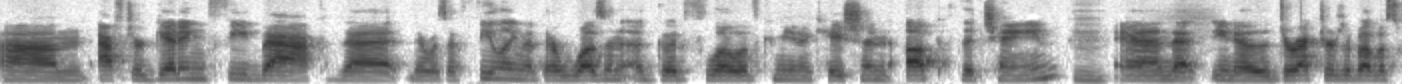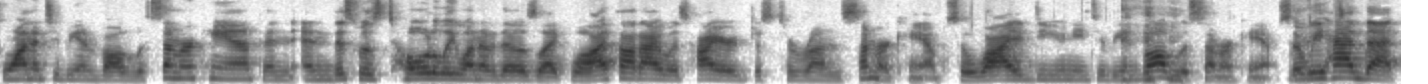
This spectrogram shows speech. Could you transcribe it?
um, after getting feedback that there was a feeling that there wasn't a good flow of communication up the chain mm. and that you know directors above us wanted to be involved with summer camp and and this was totally one of those like well i thought i was hired just to run summer camp so why do you need to be involved with summer camp so right. we had that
